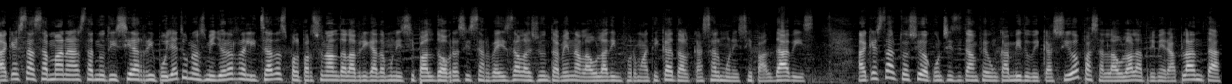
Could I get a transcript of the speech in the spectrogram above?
Aquesta setmana ha estat notícia a Ripollet unes millores realitzades pel personal de la Brigada Municipal d'Obres i Serveis de l'Ajuntament a l'aula d'informàtica del Casal Municipal d'Avis. Aquesta actuació ha consistit en fer un canvi d'ubicació, passant l'aula a la primera planta.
